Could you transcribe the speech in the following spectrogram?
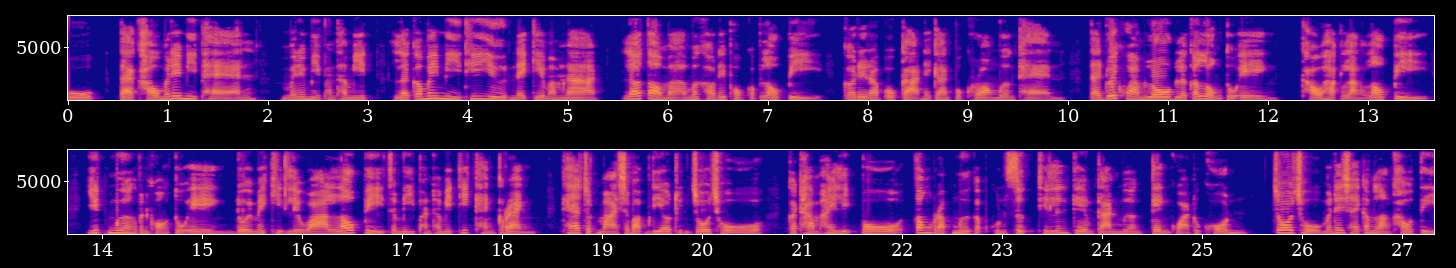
วูบ แต่เขาไม่ได้มีแผน ไม่ได้มีพันธมิตร และก็ไม่มีที่ยืนในเกมอำนาจ แล้วต่อมาเมื่อเขาได้พบกับเล่าปี ก็ได้รับโอกาสในการปกครองเมืองแทน แต่ด้วยความโลภและก็หลงตัวเอง เขาหักหลังเล่าปี ยึดเมืองเป็นของตัวเอง โดยไม่คิดเลยว่าเล่าปีจะมีพันธมิตรที่แข็งแกร่ง แค่จดหมายฉบับเดียวถึงโจโฉก็ทำให้ลิโป้ต้องรับมือกับขุนศึกที่เล่นเกมการเมืองเก่งกว่าทุกคน โจโฉไม่ได้ใช้กำลังเข้าตี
